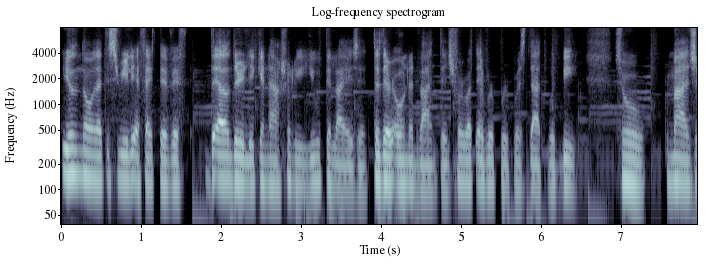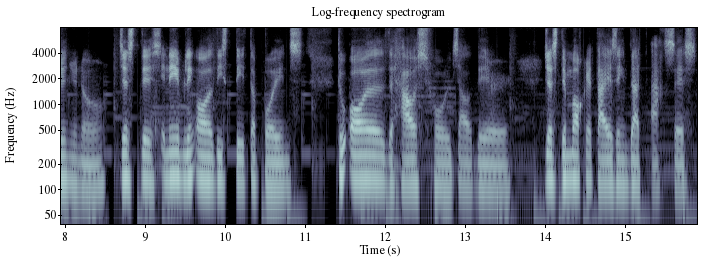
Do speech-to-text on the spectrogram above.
You'll know that it's really effective if the elderly can actually utilize it to their own advantage for whatever purpose that would be. So imagine, you know, just this enabling all these data points to all the households out there, just democratizing that access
